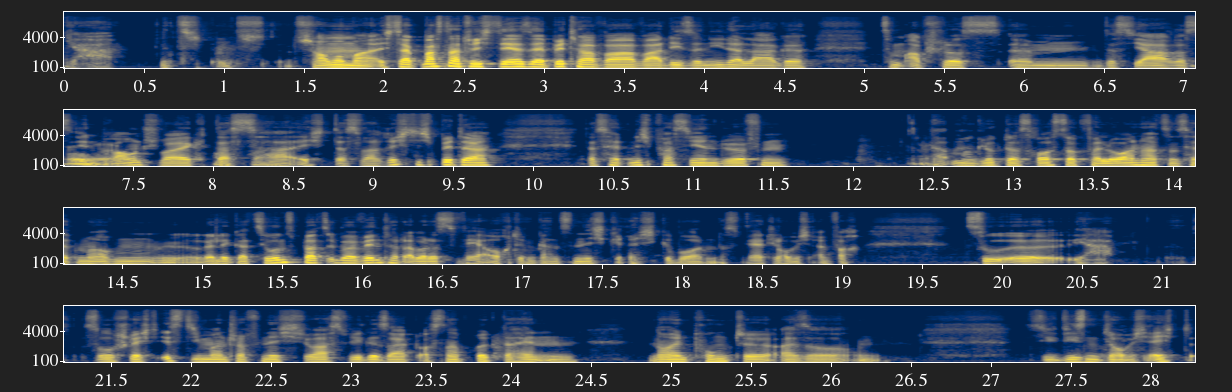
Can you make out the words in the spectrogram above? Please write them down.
ja, jetzt, jetzt schauen wir mal. Ich sag, was natürlich sehr, sehr bitter war, war diese Niederlage zum Abschluss ähm, des Jahres oh, in Braunschweig. Das war echt, das war richtig bitter. Das hätte nicht passieren dürfen. Da hat man Glück, dass Rostock verloren hat, sonst hätte man auf dem Relegationsplatz überwintert, aber das wäre auch dem Ganzen nicht gerecht geworden. Das wäre, glaube ich, einfach zu, äh, ja, so schlecht ist die Mannschaft nicht. Du hast, wie gesagt, Osnabrück da hinten neun Punkte, also sie, die sind, glaube ich, echt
